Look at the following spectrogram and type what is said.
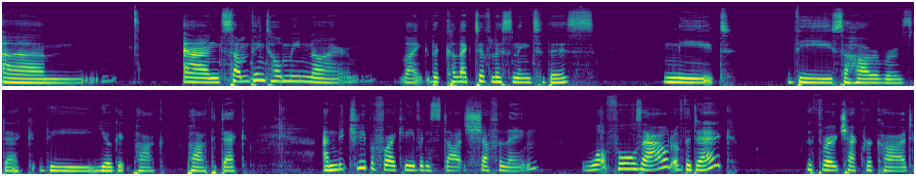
Um, and something told me no. Like, the collective listening to this need the Sahara Rose deck, the Yogic Path, Path deck. And literally, before I could even start shuffling, what falls out of the deck? The throat chakra card.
